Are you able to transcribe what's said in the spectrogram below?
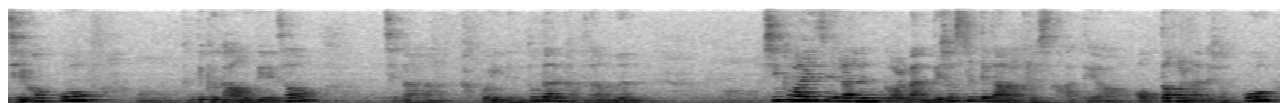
제일 컸고 어, 근데 그 가운데에서 제가 갖고 있는 또 다른 감사함은 어, 싱크와이즈라는 걸 만드셨을 때도 아마 그랬을 것 같아요. 어떤 걸 만드셨고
